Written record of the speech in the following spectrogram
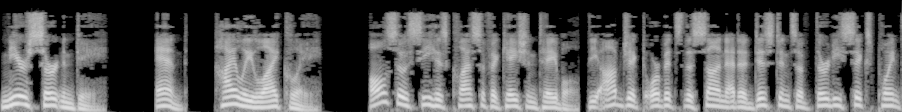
near certainty and highly likely. Also see his classification table. The object orbits the sun at a distance of 36.7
